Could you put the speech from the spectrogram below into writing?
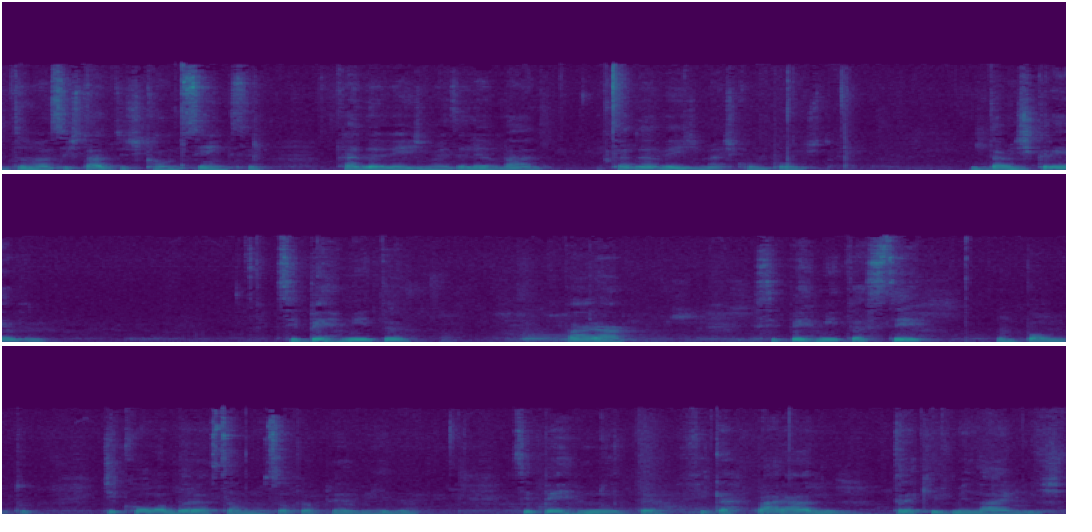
do nosso estado de consciência cada vez mais elevado e cada vez mais composto. Então escreva, se permita parar, se permita ser um ponto de colaboração na sua própria vida. Se permita ficar parado para que os milagres,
